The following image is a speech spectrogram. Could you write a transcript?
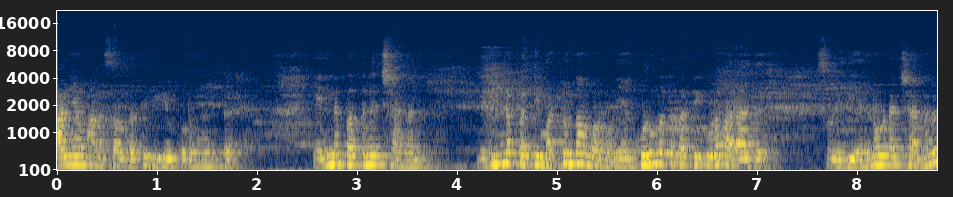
ஆலியா மானசாவை பற்றி வீடியோ போடுங்கன்ட்டு. என்னை பற்றின சேனல் என்னை பற்றி மட்டும்தான் வரும். என் குடும்பத்தை பற்றி கூட வராது. ஸோ இது என்னோட சேனல்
